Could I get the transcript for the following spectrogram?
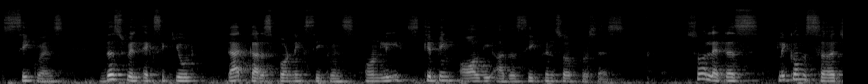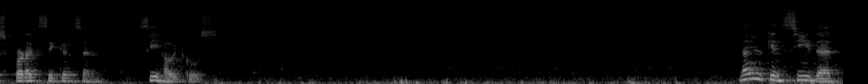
sequence, this will execute that corresponding sequence only skipping all the other sequence or process. So let us click on the search product sequence and see how it goes. Now you can see that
